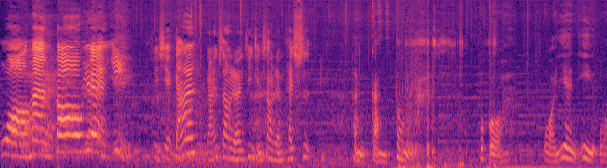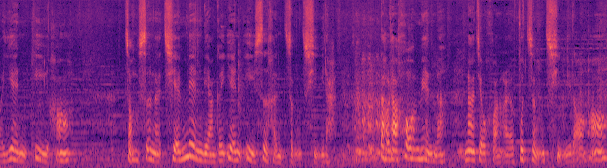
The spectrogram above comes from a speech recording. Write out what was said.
我们都愿意。谢谢，感恩感恩上人，敬请上人开示，很感动。不过我愿意，我愿意哈，总是呢，前面两个愿意是很整齐的，到了后面呢，那就反而不整齐了哈，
